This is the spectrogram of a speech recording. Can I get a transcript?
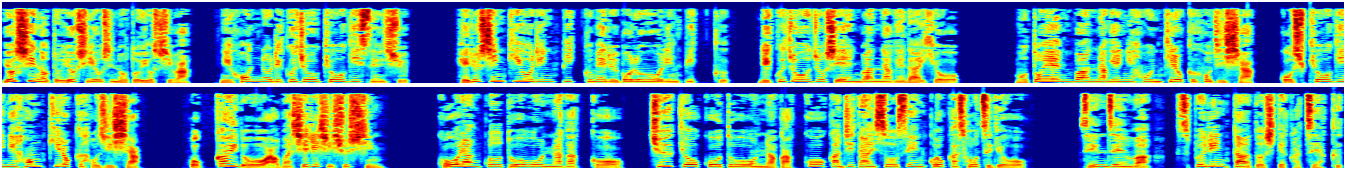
吉野と吉吉野と吉は、日本の陸上競技選手。ヘルシンキオリンピックメルボルンオリンピック、陸上女子円盤投げ代表。元円盤投げ日本記録保持者、五種競技日本記録保持者。北海道網走市出身。高蘭高等女学校、中京高等女学校科時代総選考科卒業。戦前はスプリンターとして活躍。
